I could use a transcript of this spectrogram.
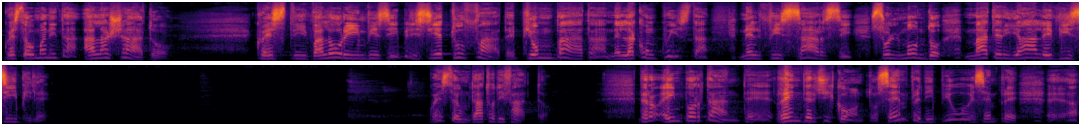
Questa umanità ha lasciato questi valori invisibili si è tuffata, è piombata nella conquista, nel fissarsi sul mondo materiale visibile. Questo è un dato di fatto. Però è importante renderci conto sempre di più e sempre eh,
